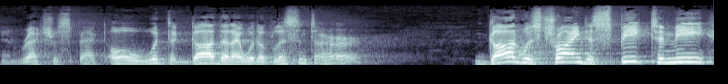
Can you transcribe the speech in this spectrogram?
in retrospect. Oh, would to God that I would have listened to her. God was trying to speak to me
